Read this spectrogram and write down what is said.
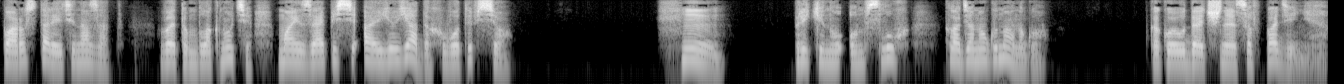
пару столетий назад. В этом блокноте мои записи о ее ядах, вот и все. Хм, прикинул он вслух, кладя ногу на ногу. Какое удачное совпадение.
